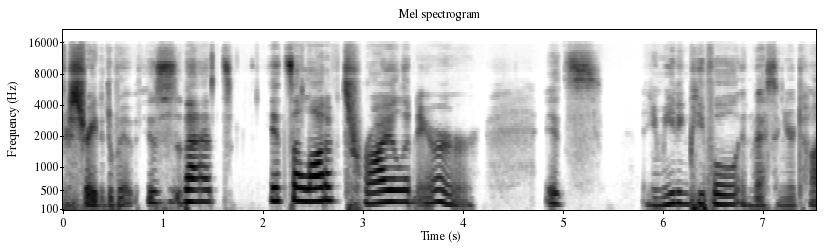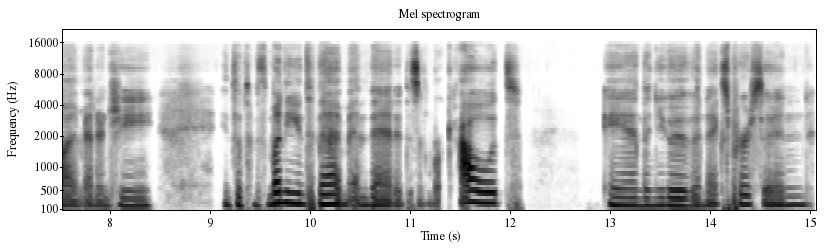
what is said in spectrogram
frustrated with is that it's a lot of trial and error. It's you meeting people, investing your time, energy, and sometimes money into them, and then it doesn't work out. And then you go to the next person,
